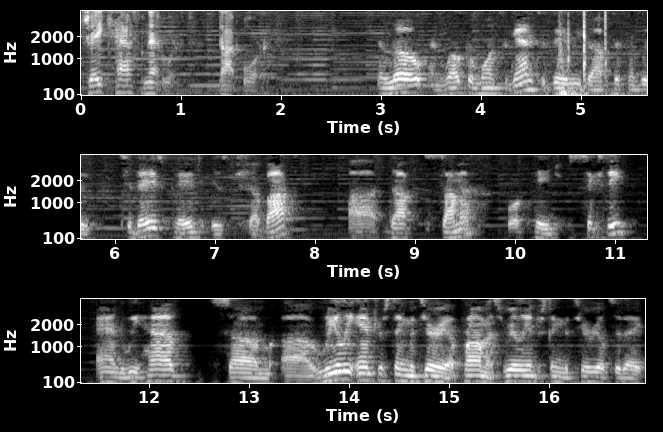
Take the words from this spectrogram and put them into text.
jcastnetwork.org. Hello and welcome once again to Daily Daf Differently. Today's page is Shabbat, uh, Daf Samech, or page 60, and we have some uh, really interesting material, promise, really interesting material today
